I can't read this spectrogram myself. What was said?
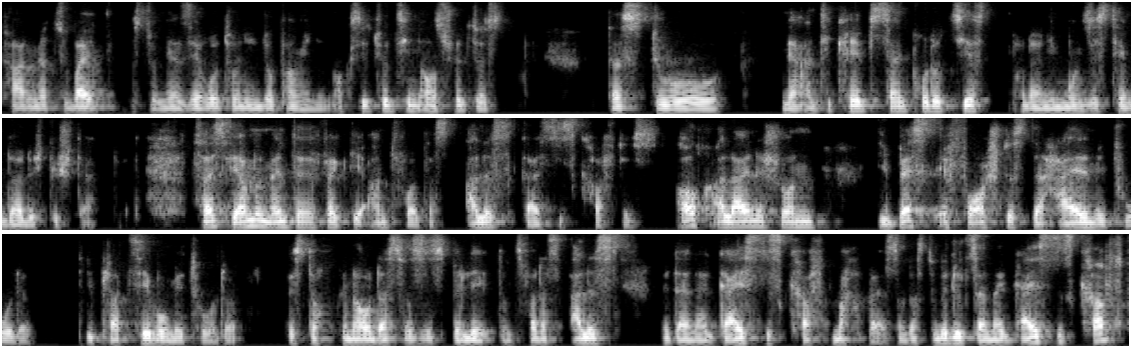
tragen dazu bei, dass du mehr Serotonin, Dopamin und Oxytocin ausschüttest, dass du mehr Antikrebszellen produzierst und dein Immunsystem dadurch gestärkt wird. Das heißt, wir haben im Endeffekt die Antwort, dass alles Geisteskraft ist. Auch alleine schon die best erforschteste Heilmethode, die Placebo-Methode ist doch genau das, was es belegt. Und zwar, dass alles mit deiner Geisteskraft machbar ist und dass du mittels deiner Geisteskraft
